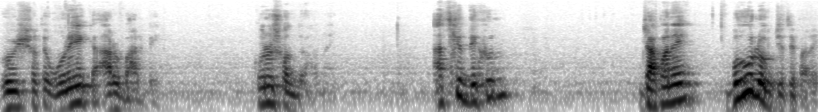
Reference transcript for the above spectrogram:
ভবিষ্যতে অনেক আরও বাড়বে। কোনো সন্দেহ নাই। আজকে দেখুন, জাপানে বহু লোক যেতে পারে।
